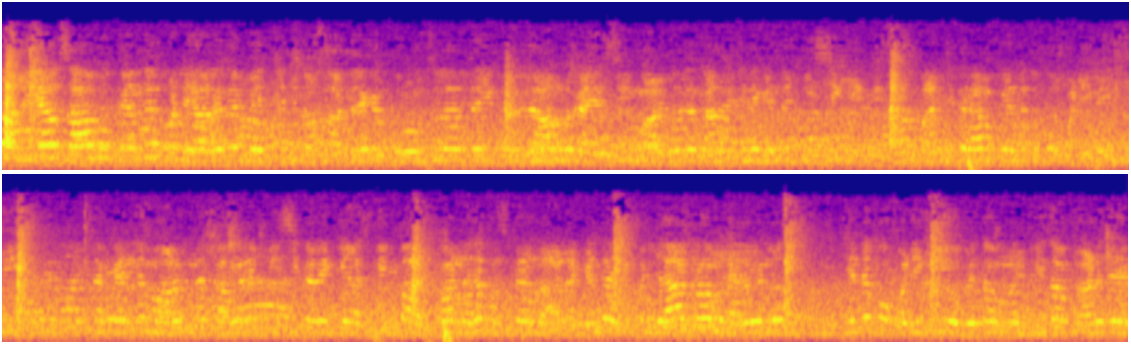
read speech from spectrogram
ਢਾਲੀਵਾਲ ਸਾਹਿਬ ਉਹ ਕਹਿੰਦੇ ਪਟਿਆਲੇ ਦੇ ਵਿੱਚ ਜਦੋਂ ਸਾਡੇ ਇੱਕ ਕਾਉਂਸਲਰ ਤੇ ਇੱਕ ਇਲਜ਼ਾਮ ਲਗਾਏ ਸੀ ਮਾਲਕ ਦੇ ਕਾਗਜ਼ ਨੇ ਕਹਿੰਦੇ ਪੀਸੀ ਕੀਤੀ ਸੀ 5 ਗ੍ਰਾਮ ਕਹਿੰਦੇ ਤੋਂ ਫੜੀ ਗਈ ਸੀ ਤਾਂ ਕਹਿੰਦੇ ਮਾਲਕ ਨੇ ਕਾਗਜ਼ ਨੇ ਪੀਸੀ ਕਰੇ ਕਿਹਾ ਸੀ ਭਾਜਪਾ ਨਸ਼ਾ ਤਸਕਰ ਨਾਲ ਹੈ ਕਹਿੰਦਾ ਅਸੀਂ 50 ਗ੍ਰਾਮ ਹੈਰੋਇਨ ਜਿਹਦੇ ਕੋਲ ਫੜੀ ਗਈ ਹੋਵੇ ਤਾਂ ਮੰਤਰੀ ਸਾਹਿਬ ਫੜ ਜਾਏ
